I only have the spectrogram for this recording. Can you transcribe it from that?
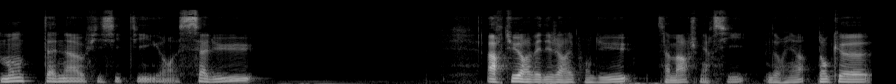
Montana Office Tigre, salut. Arthur avait déjà répondu. Ça marche, merci, de rien. Donc, euh,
